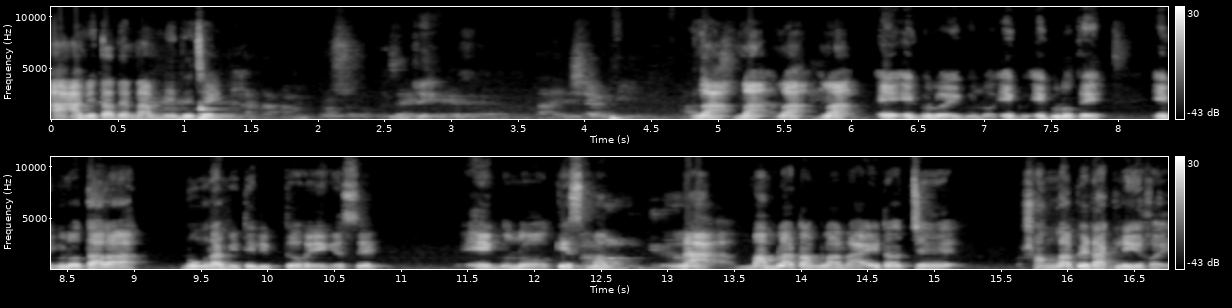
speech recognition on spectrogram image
আমি তাদের নাম নিতে চাই না। জি। না না না না এ- এগুলো এগুলো এগু- এগুলোতে এগুলো তারা নোংরামিতে লিপ্ত হয়ে গেছে। এগুলো কেস না মামলা টামলা না এটা হচ্ছে সংলাপে ডাকলেই হয়।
